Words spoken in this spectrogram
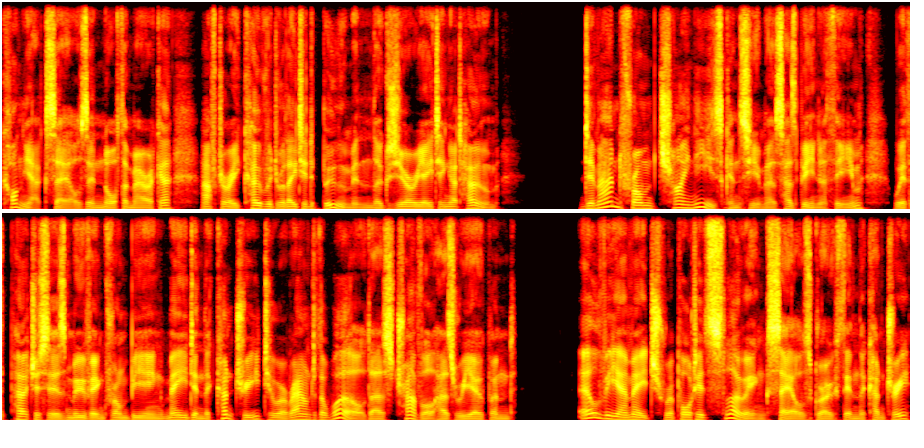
cognac sales in North America after a COVID related boom in luxuriating at home. Demand from Chinese consumers has been a theme, with purchases moving from being made in the country to around the world as travel has reopened. LVMH reported slowing sales growth in the country,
